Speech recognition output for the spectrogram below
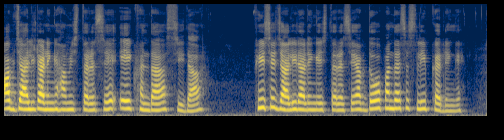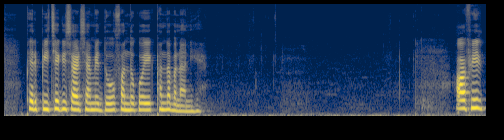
अब जाली डालेंगे हम इस तरह से, एक फंदा सीधा। फिर से जाली डालेंगे इस तरह से, अब दो फंदा ऐसे स्लीप कर लेंगे। फिर पीछे की साइड से हमें दो फंदों को एक फंदा बनानी है। और फिर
